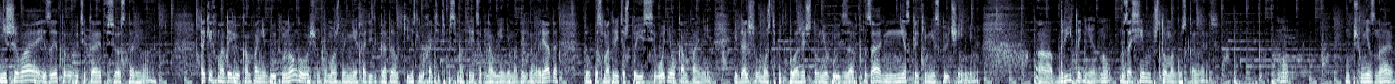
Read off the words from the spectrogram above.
нишевая, из-за этого вытекает все остальное. Таких моделей у компании будет много. В общем-то, можно не ходить к гадалке. Если вы хотите посмотреть обновление модельного ряда, то посмотрите, что есть сегодня у компании. И дальше вы можете предположить, что у нее будет завтра, за несколькими исключениями. А Британи, ну, за сим что могу сказать? Ну, в общем, не знаю.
